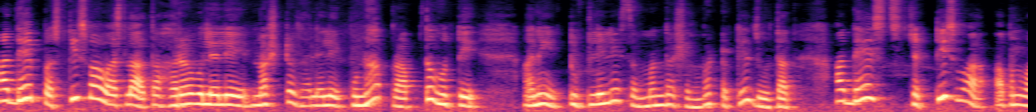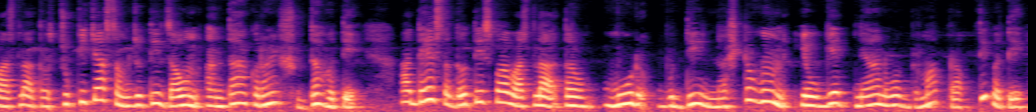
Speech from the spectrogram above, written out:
अध्याय पस्तीसवा वाचला तर हरवलेले नष्ट झालेले पुन्हा प्राप्त होते आणि तुटलेले संबंध शंभर टक्के जुळतात. अध्याय छत्तीसवा आपण वाचला तर चुकीच्या समजुती जाऊन अंतःकरण शुद्ध होते. अध्याय सदोतीसवा वाचला तर मूळ बुद्धी नष्ट होऊन योग्य ज्ञान व भ्रमाप्राप्ती होते.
